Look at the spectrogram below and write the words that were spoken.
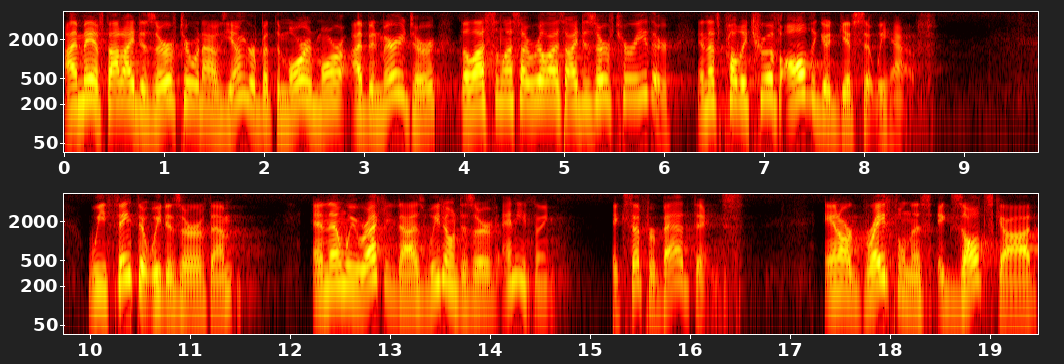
I may have thought I deserved her when I was younger, but the more and more I've been married to her, the less and less I realize I deserved her either. And that's probably true of all the good gifts that we have. We think that we deserve them, and then we recognize we don't deserve anything except for bad things. And our gratefulness exalts God,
